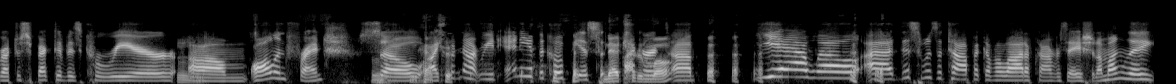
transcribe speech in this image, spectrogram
retrospective of his career, mm. um, all in French. Hmm. So mm. I could not read any of the copious placards. Um, yeah, well, uh, this was a topic of a lot of conversation among the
